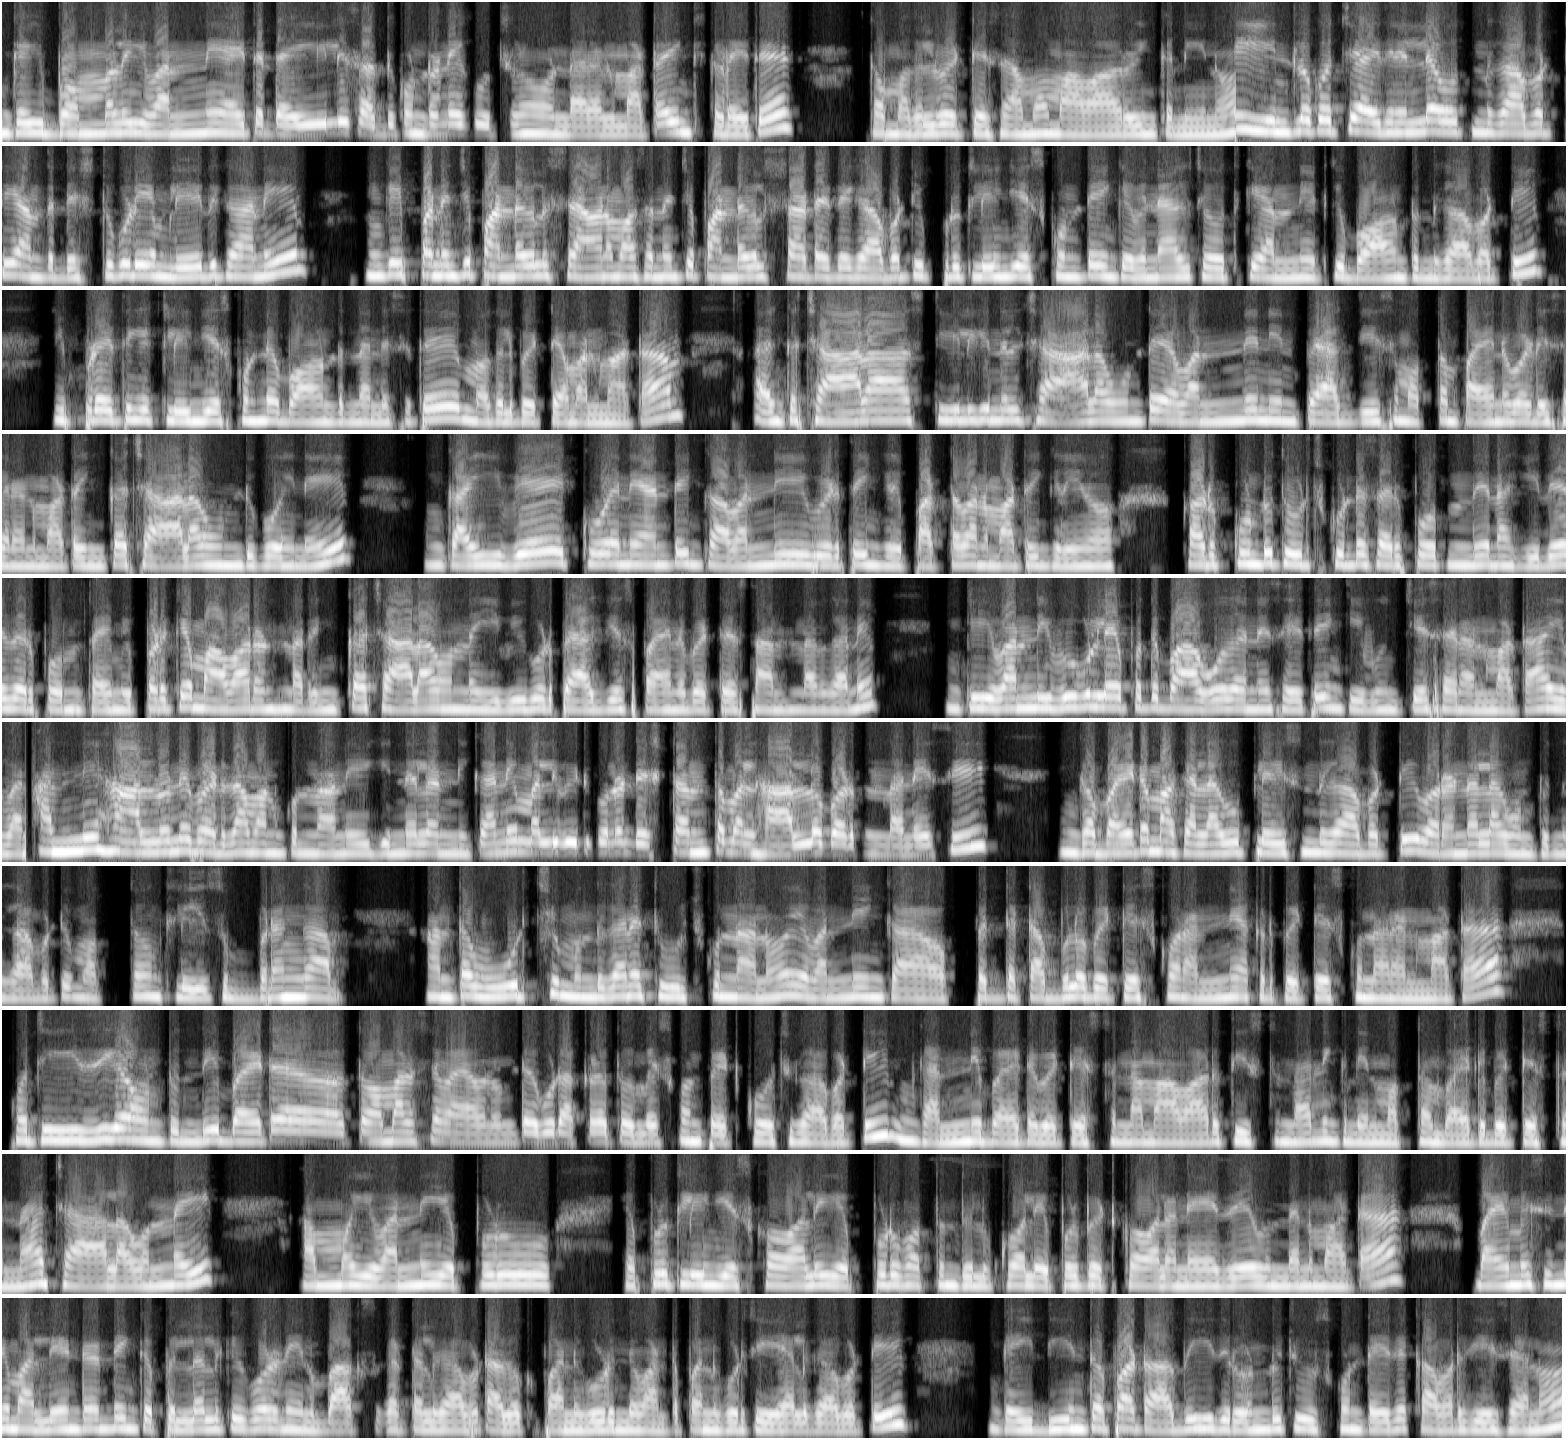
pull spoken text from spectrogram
ఇంకా ఈ బొమ్మలు ఇవన్నీ అయితే డైలీ సర్దుకుంటూనే కూర్చుని ఉండాలన్నమాట. ఇంక ఇక్కడైతే ఇంకా మొదలు పెట్టేశాము మా వారు ఇంకా నేను. ఈ ఇంట్లోకి వచ్చి ఐదు నెలలే అవుతుంది కాబట్టి అంత డస్ట్ కూడా ఏం లేదు కానీ ఇంకా ఇప్పటి నుంచి పండుగలు శ్రావణ మాసం నుంచి పండుగలు స్టార్ట్ అవుతాయి కాబట్టి ఇప్పుడు క్లీన్ చేసుకుంటే ఇంకా వినాయక చవితి చవితికి అన్నిటికీ బాగుంటుంది కాబట్టి ఇప్పుడైతే ఇంకా క్లీన్ చేసుకుంటే బాగుంటుంది అనేసి అయితే మొదలు పెట్టామన్నమాట. ఇంకా చాలా స్టీల్ గిన్నెలు చాలా ఉంటాయి. అవన్నీ నేను ప్యాక్ చేసి మొత్తం పైన పడేసాను అనమాట ఇంకా చాలా ఉండిపోయినాయి. ఇంకా ఇవే ఎక్కువైనాయి అంటే ఇంకా అవన్నీ పెడితే ఇంక పట్టవన్నమాట. ఇంక నేను కడుక్కుంటూ తుడుచుకుంటే సరిపోతుంది. నాకు ఇదే సరిపోతుంది టైం. ఇప్పటికే మా వారు అంటున్నారు ఇంకా చాలా ఉన్నాయి ఇవి కూడా ప్యాక్ చేసి పైన పెట్టేస్తా అంటున్నారు. కానీ ఇంక ఇవన్నీ ఇవి కూడా లేకపోతే బాగోదు అనేసి అయితే ఇంక ఇవి ఉంచేసాను అనమాట ఇవన్నీ అన్ని హాల్లోనే పెడదాం అనుకున్నాను ఈ గిన్నెలన్నీ. కానీ మళ్ళీ వీటికున్న డస్ట్ అంతా మళ్ళీ హాల్లో పడుతుంది అనేసి ఇంకా బయట మాకు ఎలాగో ప్లేస్ ఉంది కాబట్టి వరండాలాగా ఉంటుంది కాబట్టి మొత్తం క్లీ శుభ్రంగా అంతా ఊడ్చి ముందుగానే తూర్చుకున్నాను. ఇవన్నీ ఇంకా పెద్ద టబ్బులో పెట్టేసుకొని అన్ని అక్కడ పెట్టేసుకున్నాను అనమాట కొంచెం ఈజీగా ఉంటుంది. బయట తోమాల్సినవి ఏమైనా ఉంటే కూడా అక్కడ తోమేసుకొని పెట్టుకోవచ్చు కాబట్టి ఇంకా అన్ని బయట పెట్టేస్తున్నా. మా వారు తీస్తున్నారు. ఇంక నేను మొత్తం బయట పెట్టేస్తున్నా. చాలా ఉన్నాయి. అమ్మ ఇవన్నీ ఎప్పుడు ఎప్పుడు క్లీన్ చేసుకోవాలి ఎప్పుడు మొత్తం దులుపుకోవాలి ఎప్పుడు పెట్టుకోవాలి అనేదే ఉందనమాట భయం వేసింది మళ్ళీ ఏంటంటే ఇంకా పిల్లలకి కూడా నేను బాక్స్ కట్టాలి కాబట్టి అదొక పని కూడా ఉంది. వంట పని కూడా చేయాలి కాబట్టి. ఇంకా దీంతో పాటు అది ఇది రెండు చూసుకుంటే అయితే కవర్ చేశాను.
